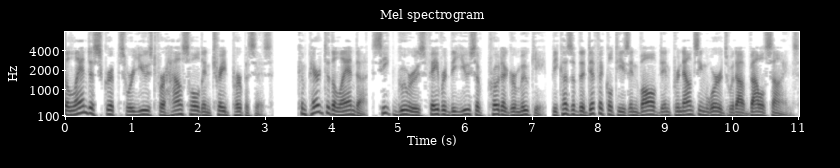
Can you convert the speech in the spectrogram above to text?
The Landa scripts were used for household and trade purposes. Compared to the Landa, Sikh gurus favoured the use of Proto-Gurmukhi, because of the difficulties involved in pronouncing words without vowel signs.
